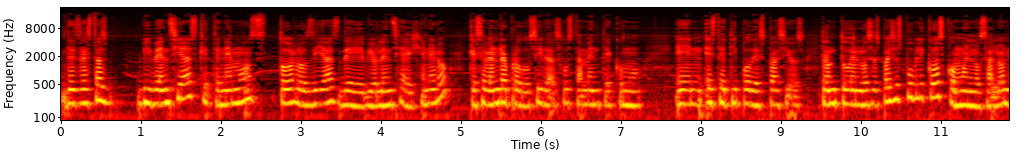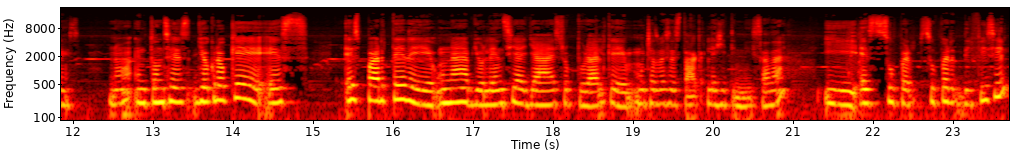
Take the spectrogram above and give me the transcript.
desde estas vivencias que tenemos todos los días de violencia de género que se ven reproducidas justamente como en este tipo de espacios, tanto en los espacios públicos como en los salones, ¿no? Entonces, yo creo que es es parte de una violencia ya estructural que muchas veces está legitimizada y es súper, súper difícil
